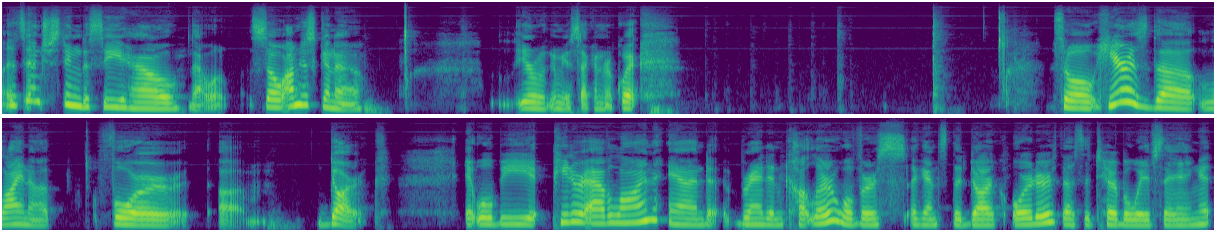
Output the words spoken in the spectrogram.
It's interesting to see how that will. So, I'm just gonna. Here, give me a second, real quick. So, here is the lineup for um, Dark. It will be Peter Avalon and Brandon Cutler will verse against the Dark Order. That's a terrible way of saying it.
